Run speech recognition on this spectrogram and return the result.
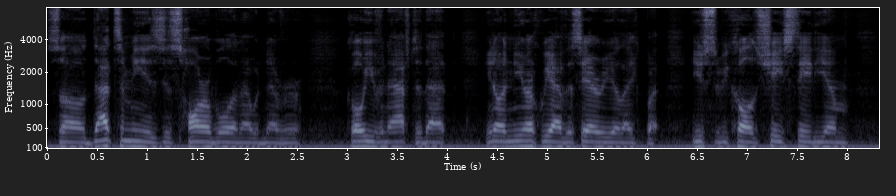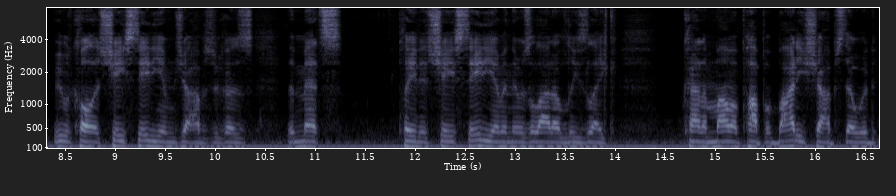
So that to me is just horrible, and I would never go even after that. You know, in New York we have this area like, but used to be called Shea Stadium. We would call it Shea Stadium jobs because the Mets played at Shea Stadium, and there was a lot of these like kind of mama papa body shops that would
